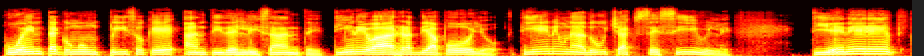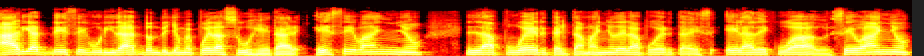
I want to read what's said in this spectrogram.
cuenta con un piso que es antideslizante, tiene barras de apoyo, tiene una ducha accesible, tiene áreas de seguridad donde yo me pueda sujetar. Ese baño, la puerta, el tamaño de la puerta es el adecuado. Ese baño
